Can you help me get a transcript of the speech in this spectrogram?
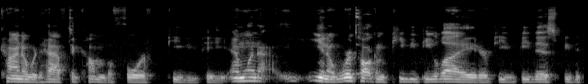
kind of would have to come before PvP. And when I, you know, we're talking PvP light or PvP this, PvP,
